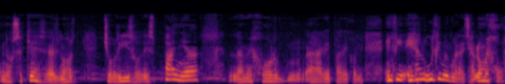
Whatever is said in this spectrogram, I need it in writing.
no sé qué, el mejor chorizo de España, la mejor mm, arepa de Colombia. En fin, era lo último en Guaracha, lo mejor.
